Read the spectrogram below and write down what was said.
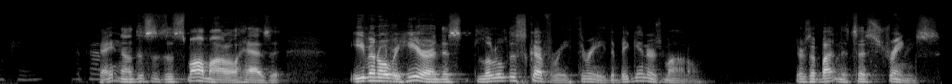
okay. Okay, now this is the small model has it. Even over here in this little Discovery 3, the beginner's model, there's a button that says strings.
